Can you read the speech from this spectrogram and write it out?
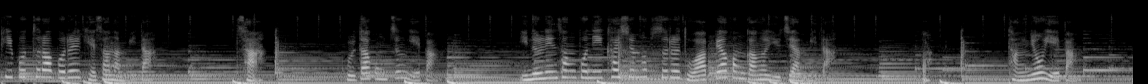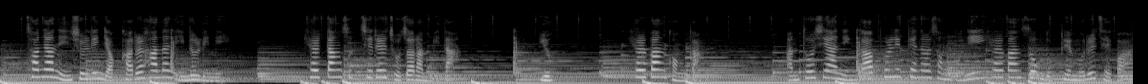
피부 트러블을 개선합니다. 4. 골다공증 예방. 이눌린 성분이 칼슘 흡수를 도와 뼈 건강을 유지합니다. 5. 당뇨 예방. 천연 인슐린 역할을 하는 이눌린이 혈당 수치를 조절합니다. 6. 혈관 건강. 안토시아닌과 폴리페놀 성분이 혈관 속 노폐물을 제거하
